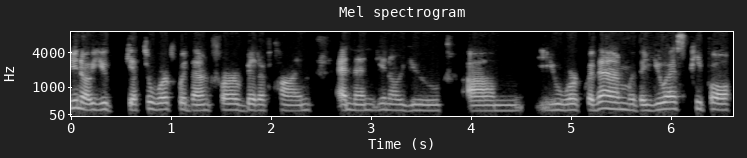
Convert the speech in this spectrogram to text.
you know you get to work with them for a bit of time and then you know you um you work with them with the us people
